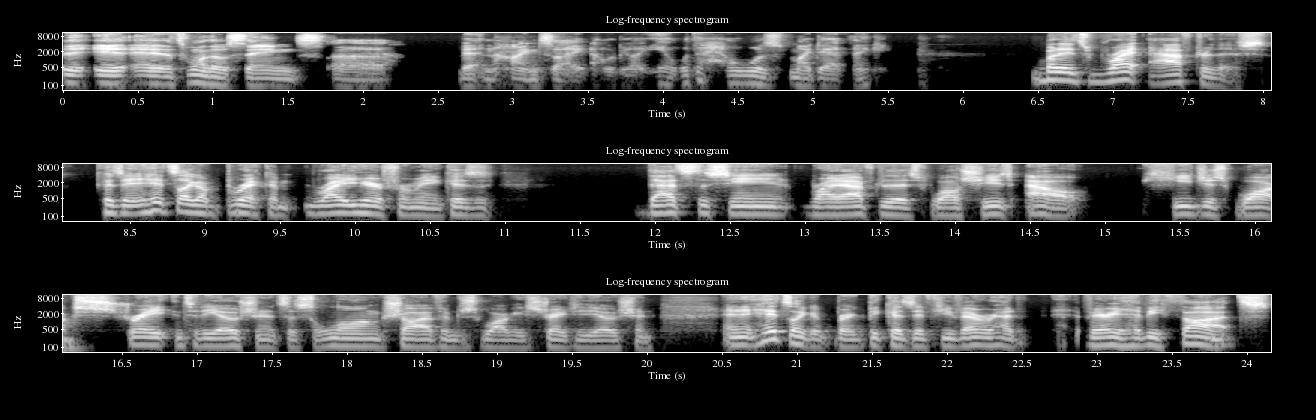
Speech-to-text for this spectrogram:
it, it, it's one of those things uh that in hindsight i would be like yeah what the hell was my dad thinking? But it's right after this because it hits like a brick um, right here for me because that's the scene right after this while she's out he just walks straight into the ocean. It's this long shot of him just walking straight to the ocean. And it hits like a brick because if you've ever had very heavy thoughts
